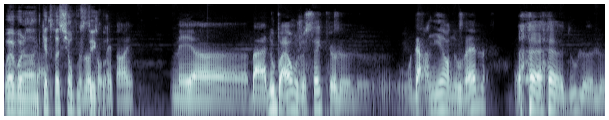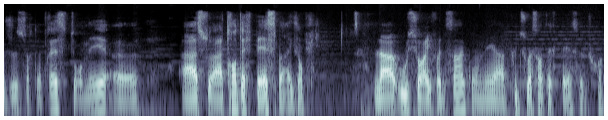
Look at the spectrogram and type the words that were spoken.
Ouais voilà, un Ça- 4S Ça doit surboosté quoi. pareil. Mais euh, bah nous par exemple, je sais que le, le aux dernières nouvelles, nous le, le jeu sur 4S tournait euh, à 30 FPS par exemple. Là où sur iPhone 5, on est à plus de 60 FPS, je crois.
